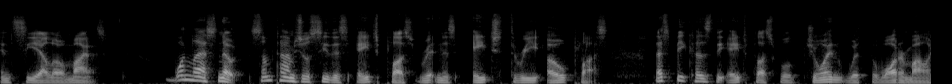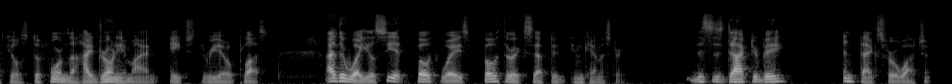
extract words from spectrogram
and ClO minus. One last note, sometimes you'll see this H plus written as H3O plus. That's because the H plus will join with the water molecules to form the hydronium ion, H3O plus. Either way, you'll see it both ways. Both are accepted in chemistry. This is Dr. B, and thanks for watching.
